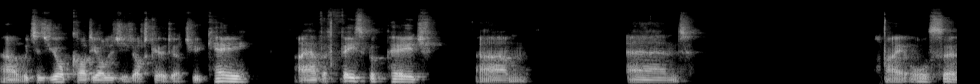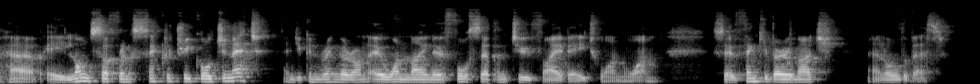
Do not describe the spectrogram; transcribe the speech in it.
uh, which is yorkcardiology.co.uk. I have a Facebook page, um, and I also have a long-suffering secretary called Jeanette, and you can ring her on 01904725811. So thank you very much, and all the best.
